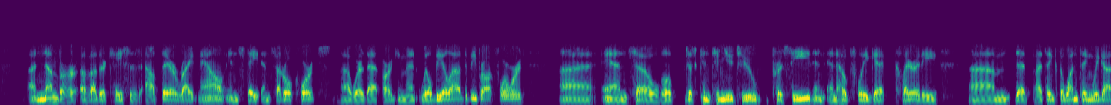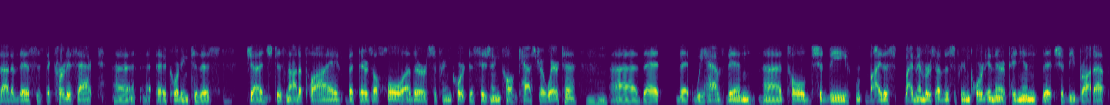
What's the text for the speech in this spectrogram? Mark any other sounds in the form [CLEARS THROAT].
a number of other cases out there right now in state and federal courts uh, where that argument will be allowed to be brought forward. Uh, and so we'll just continue to proceed and, and hopefully get clarity. Um, that I think the one thing we got out of this is the Curtis Act, uh, according to this judge, does not apply. But there's a whole other Supreme Court decision called Castro Huerta mm-hmm. uh, that that we have been uh, told should be by this by members of the Supreme Court in their opinions that should be brought up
